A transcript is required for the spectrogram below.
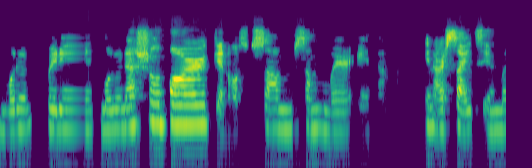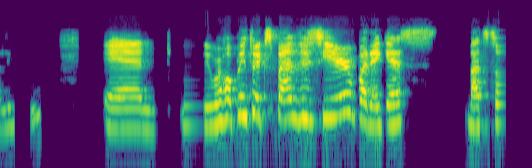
operating in National Park and also some somewhere in in our sites in Maluku. And we were hoping to expand this year, but I guess not so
